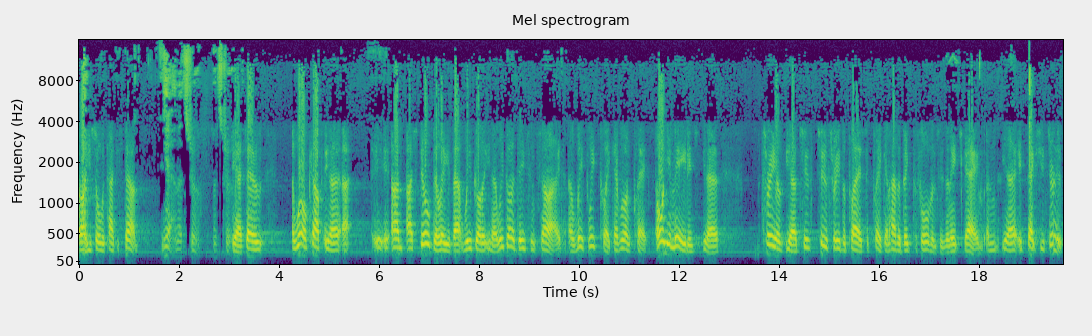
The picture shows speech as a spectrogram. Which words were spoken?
Like you saw with Pakistan. Yeah, that's true. That's true. Yeah, so a World Cup, you know, uh, I, I still believe that we've got a, you know, we've got a decent side, and we we click, everyone clicks. All you need is, you know, three of, you know, two, two, three of the players to click and have a big performances in each game, and you know, it takes you through.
